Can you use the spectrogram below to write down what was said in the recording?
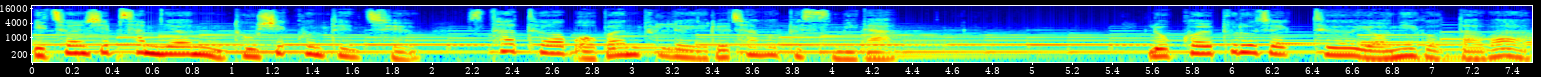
2013년 도시 콘텐츠 스타트업 어반 플레이를 창업했습니다. local 프로젝트 연희 걷다와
